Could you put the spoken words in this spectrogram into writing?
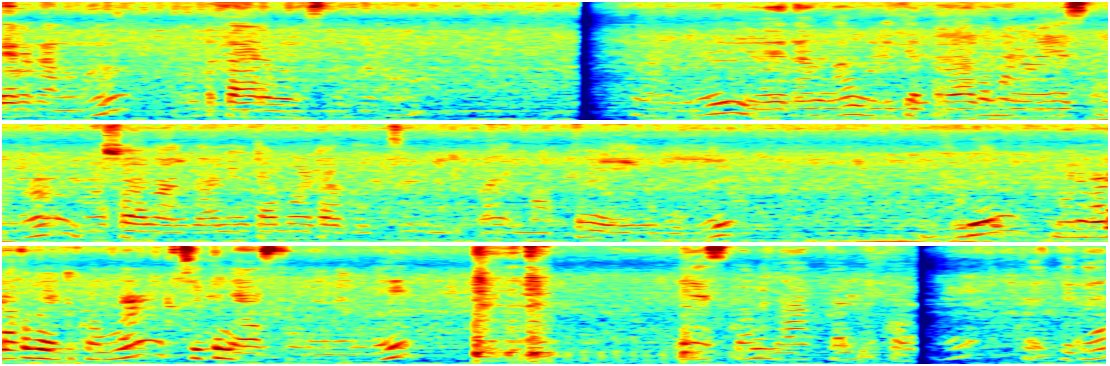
తినగలమో అంత కారం వేస్తున్నాను ఈ విధంగా ఉడికిన తర్వాత మనం వేసుకున్న మసాలాలు కానీ టమాటా గుజ్జు ఉల్లిపాయలు మొత్తం వేయండి. ఇప్పుడు మనం ఉడకబెట్టుకున్న చికెన్ వేస్తున్నానండి. వేసుకొని బాగా కలుపుకోవాలి. కొద్దిగా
